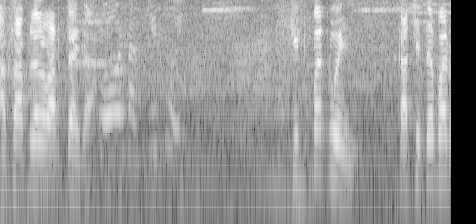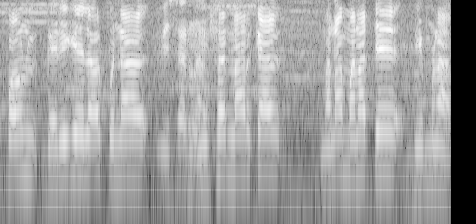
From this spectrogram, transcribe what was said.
असं आपल्याला वाटतंय का? हो नक्कीच होईल. कितपत होईल? का चित्रपट पाहून घरी गेल्यावर पुन्हा विसरणार. विसरणार का? मना मनात ते बिंबणार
